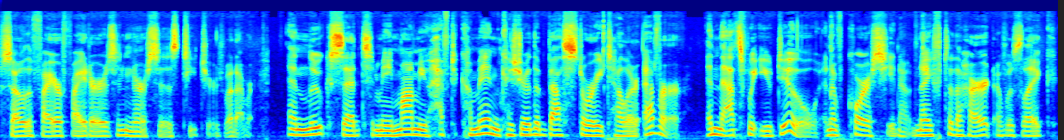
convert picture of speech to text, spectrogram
So the firefighters and nurses, teachers, whatever. And Luke said to me, Mom, you have to come in because you're the best storyteller ever. And that's what you do. And of course, you know, knife to the heart, I was like,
